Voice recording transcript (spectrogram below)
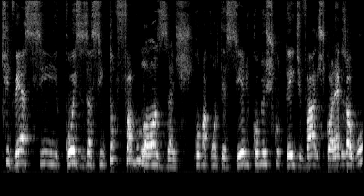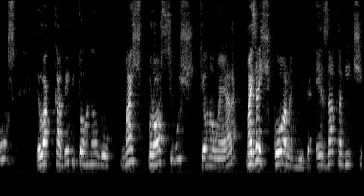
tivesse coisas assim tão fabulosas como aconteceram e como eu escutei de vários colegas, alguns eu acabei me tornando mais próximos, que eu não era. Mas a escola, Nívia, é exatamente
